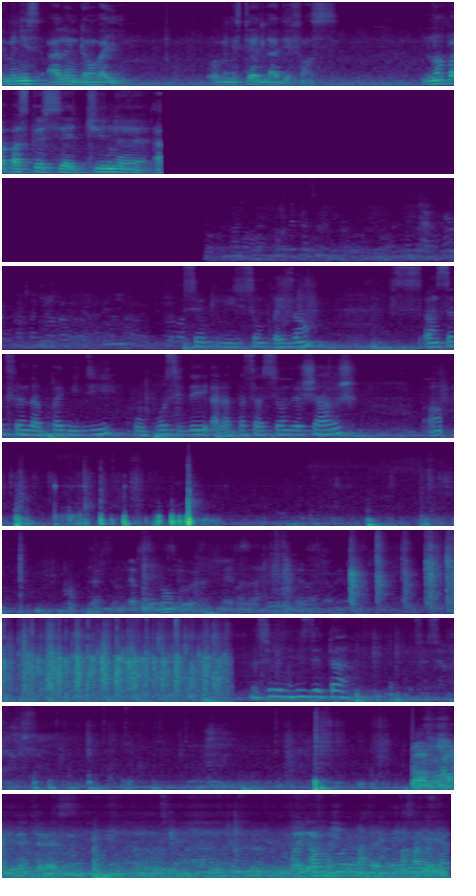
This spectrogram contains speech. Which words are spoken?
du ministre Alain Donvaï au ministère de la Défense. Non pas parce que c'est une... Ceux qui sont présents en cette fin d'après-midi pour procéder à la passation de charges. en- Monsieur le ministre d'État.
